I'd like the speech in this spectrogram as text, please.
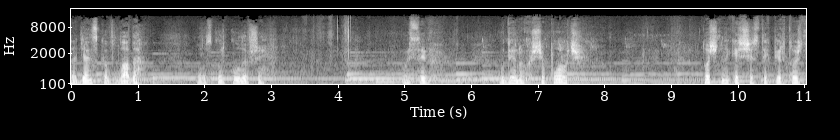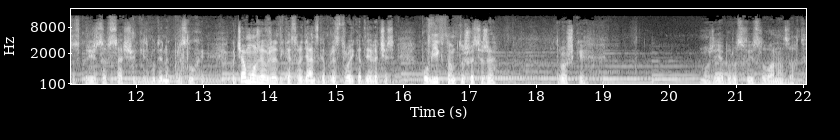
радянська влада, розкуркуливши. Ось цей будинок, що поруч. Точно якесь ще з тих пір, точно, скоріш за все, що якийсь будинок прислухи. Хоча може вже якась радянська пристройка, дивлячись по вікнам, то щось вже трошки. Може я беру свої слова назад.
